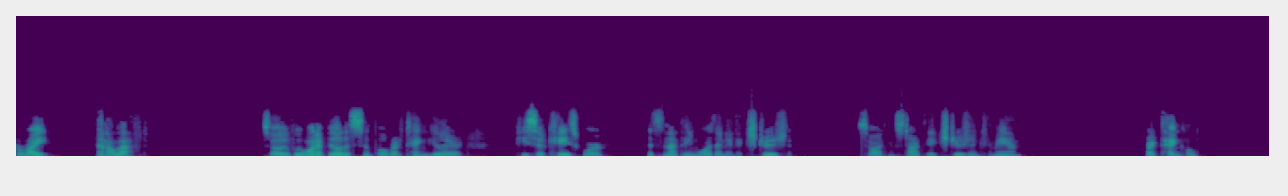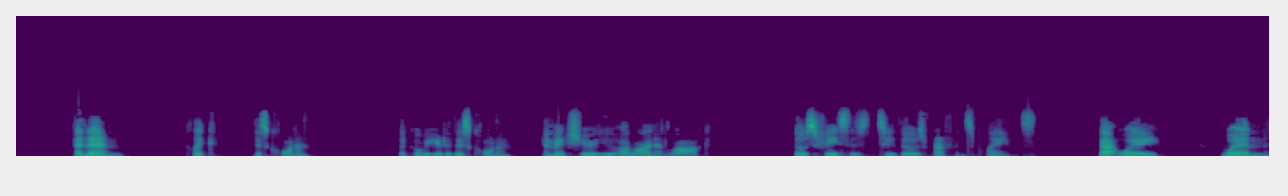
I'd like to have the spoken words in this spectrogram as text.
a right, and a left. So if we want to build a simple rectangular piece of casework, it's nothing more than an extrusion. So I can start the extrusion command rectangle, and then click this corner, click over here to this corner, and make sure you align and lock those faces to those reference planes. That way, when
